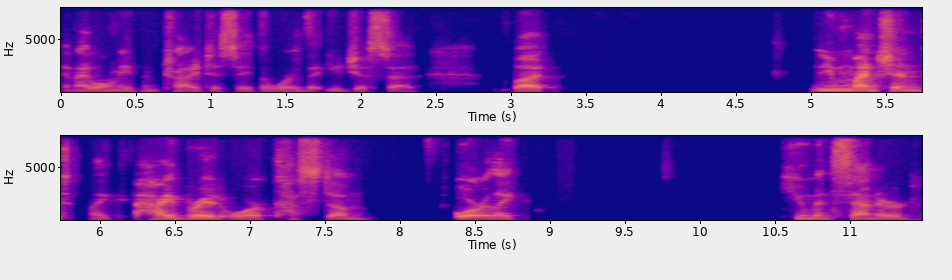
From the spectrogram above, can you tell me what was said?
and I won't even try to say the word that you just said but you mentioned like hybrid or custom or like human centered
